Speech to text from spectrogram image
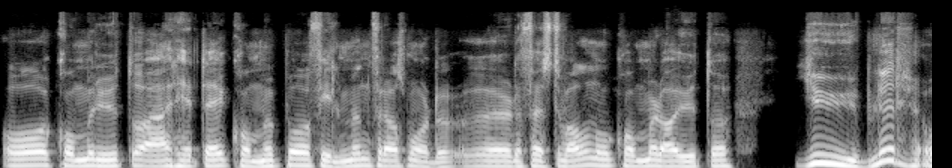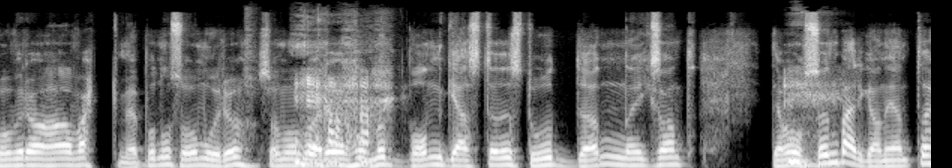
og kommer ut og er helt til kommer på filmen fra Småhølfestivalen. Hun kommer da ut og jubler over å ha vært med på noe så moro som å bare holde bånn gass til det sto dønn, ikke sant. Det var også en Bergan-jente.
